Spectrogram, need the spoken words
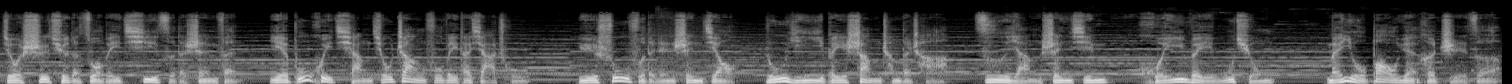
就失去了作为妻子的身份，也不会强求丈夫为她下厨。与舒服的人深交，如饮一杯上乘的茶，滋养身心，回味无穷。没有抱怨和指责，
